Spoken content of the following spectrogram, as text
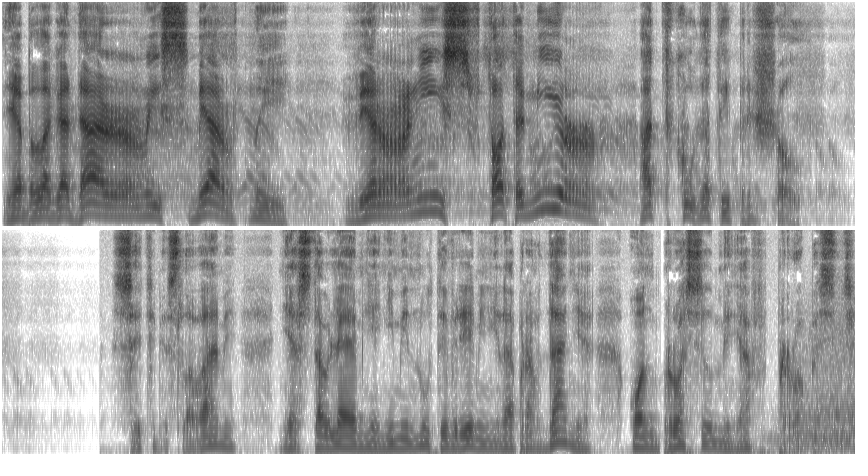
«Неблагодарный смертный, вернись в тот мир, откуда ты пришел». С этими словами не оставляя мне ни минуты времени на оправдание, он бросил меня в пропасть.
